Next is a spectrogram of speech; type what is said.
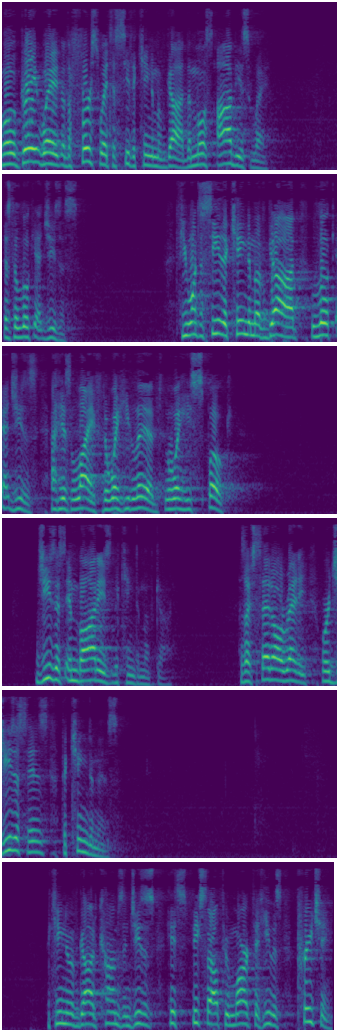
Well, a great way, the first way to see the kingdom of God, the most obvious way, is to look at Jesus. If you want to see the kingdom of God, look at Jesus, at his life, the way he lived, the way he spoke. Jesus embodies the kingdom of God. As I've said already, where Jesus is, the kingdom is. The kingdom of God comes, and Jesus he speaks out through Mark that he was preaching,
